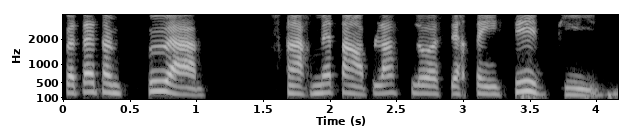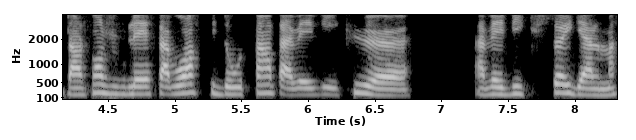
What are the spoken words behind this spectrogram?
peut-être un petit peu à, remettre en place là, certains sites. Puis, dans le fond, je voulais savoir si d'autres centres avaient vécu, euh, vécu ça également.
